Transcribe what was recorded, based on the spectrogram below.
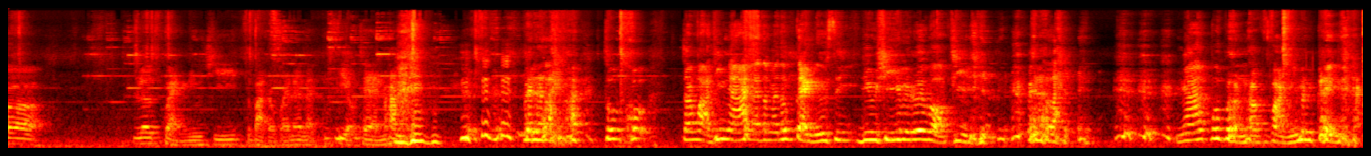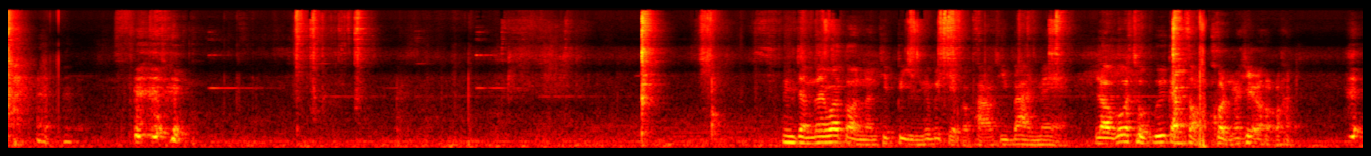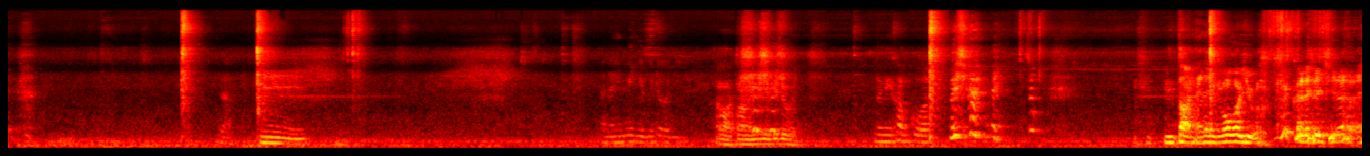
เลิกแกว่งนิ้วชี้สะบัดออกไปได้แหละที่เสี่ยวแทนมาก เป็นอะไรวะทุกทุกจังหวะที่ง้างอะทำไมต้องแกว่งนิ้วซีนิ้วชี้ไปด้วยบอกทีดิเป็นอะไร ง้างปุ๊บเหมือนแบบฝั่งนี้มันเกร็งอะ ยังจำได้ว่าตอนนั้นที่ปีนขึ้นไปเก็บมะพร้าวที่บ้านแม่ เราก็ทุบด้วยกันสองคนไม่ใช่หรอวะอืมอันนั้นมียังไม่โดนอ๋อตอนนั้นยังไม่โดนมันมีความกลัวไม่ใช่ตอนนั้นยังโง่อยู่ ก็เลยไม่คิดอะไร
